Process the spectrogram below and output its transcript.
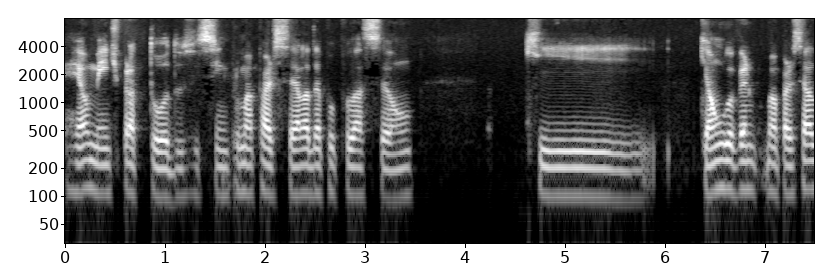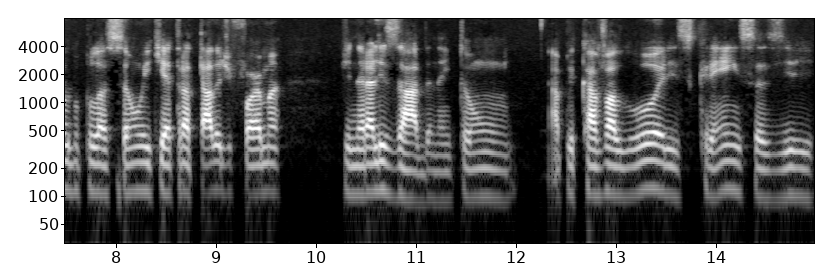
realmente para todos, e sim para uma parcela da população que, que é um governo para uma parcela da população e que é tratado de forma generalizada, né? Então, aplicar valores, crenças e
